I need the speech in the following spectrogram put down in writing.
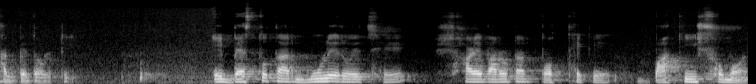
থাকবে দলটি। এই ব্যস্ততার মূলে রয়েছে সাড়ে বারোটার পর থেকে বাকি সময়।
